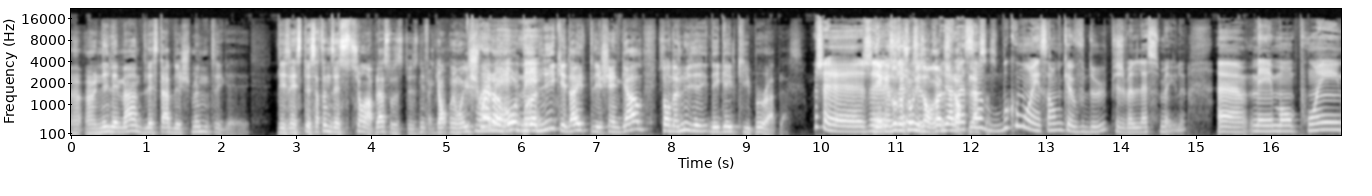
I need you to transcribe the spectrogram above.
un, un élément de l'establishment des de certaines institutions en place aux États-Unis. Ils ont échoué à leur mais- rôle mais- premier qui est d'être les chiens de garde. Ils sont devenus des, des gatekeepers à la place. Moi, je- je- Les réseaux je- sociaux je- les ont remis je à leur vois ça place. beaucoup moins sombre que vous deux, puis je vais l'assumer. Euh, mais mon point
